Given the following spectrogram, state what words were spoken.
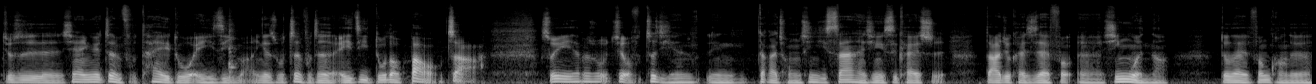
就是现在，因为政府太多 A Z 嘛，应该说政府真的 A Z 多到爆炸，所以他们说就这几天，嗯，大概从星期三还是星期四开始，大家就开始在疯呃新闻啊，都在疯狂的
